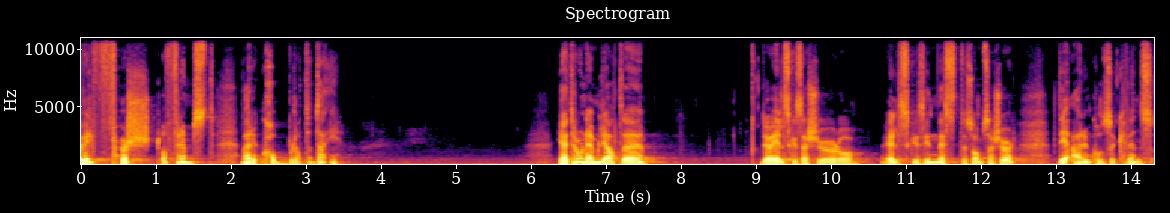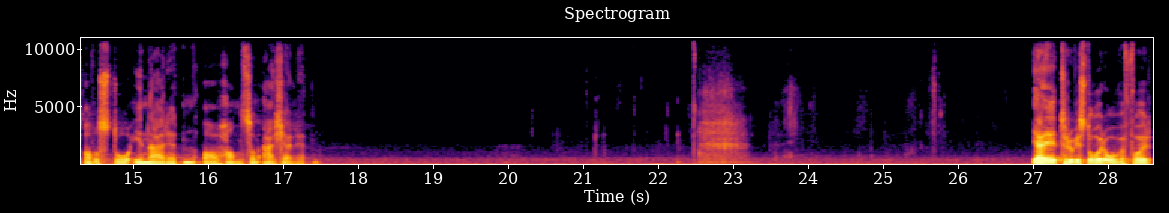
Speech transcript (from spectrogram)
Jeg vil først og fremst være kobla til deg. Jeg tror nemlig at eh, det å elske seg sjøl og elske sin neste som seg sjøl, det er en konsekvens av å stå i nærheten av Han som er kjærligheten. Jeg tror vi står overfor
